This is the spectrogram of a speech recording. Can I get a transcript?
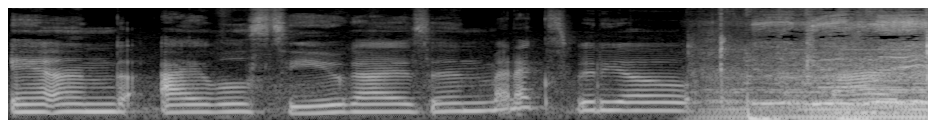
And I will see you guys in my next video. Bye.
